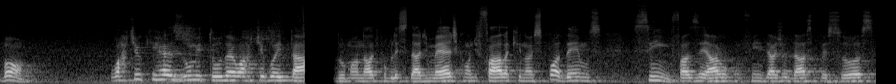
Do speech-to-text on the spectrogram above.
Bom, o artigo que resume tudo é o artigo 8 do Manual de Publicidade Médica, onde fala que nós podemos, sim, fazer algo com fins de ajudar as pessoas,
